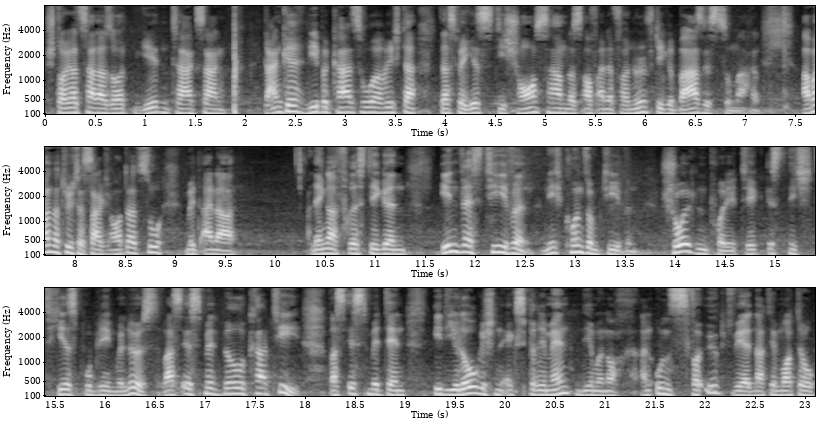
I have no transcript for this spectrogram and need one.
Steuerzahler sollten jeden Tag sagen, Danke, liebe Karlsruher Richter, dass wir jetzt die Chance haben, das auf eine vernünftige Basis zu machen. Aber natürlich, das sage ich auch dazu, mit einer längerfristigen, investiven, nicht konsumtiven Schuldenpolitik ist nicht hier das Problem gelöst. Was ist mit Bürokratie? Was ist mit den ideologischen Experimenten, die immer noch an uns verübt werden nach dem Motto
